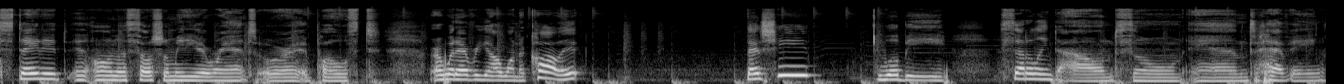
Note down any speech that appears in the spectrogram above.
stated on a social media rant or a post or whatever y'all want to call it that she will be settling down soon and having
